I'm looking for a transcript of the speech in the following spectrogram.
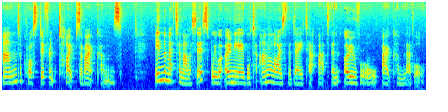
and across different types of outcomes. In the meta analysis, we were only able to analyse the data at an overall outcome level.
